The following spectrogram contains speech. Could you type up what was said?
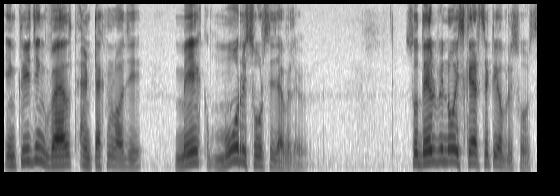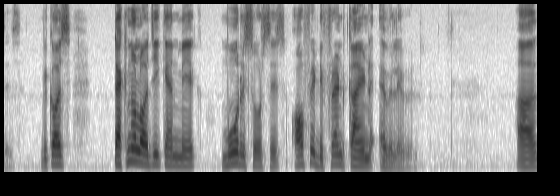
increasing wealth and technology make more resources available. So, there will be no scarcity of resources, because technology can make more resources of a different kind available. Uh,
